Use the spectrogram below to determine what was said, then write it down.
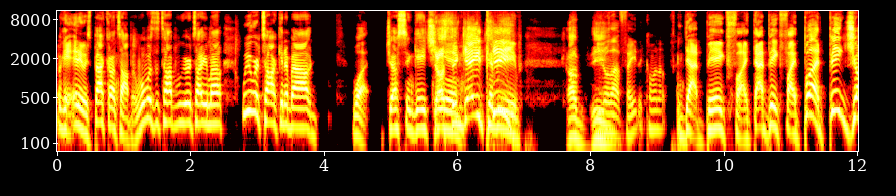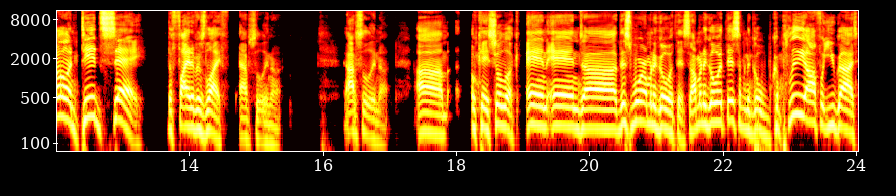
Okay, anyways, back on topic. What was the topic we were talking about? We were talking about what Justin Gaethje, Justin and Gaethje. Khabib. Khabib. You know that fight that coming up? That big fight, that big fight. But Big John did say the fight of his life. Absolutely not. Absolutely not. Um, okay, so look, and and uh this is where I'm gonna go with this. I'm gonna go with this. I'm gonna go completely off with you guys.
